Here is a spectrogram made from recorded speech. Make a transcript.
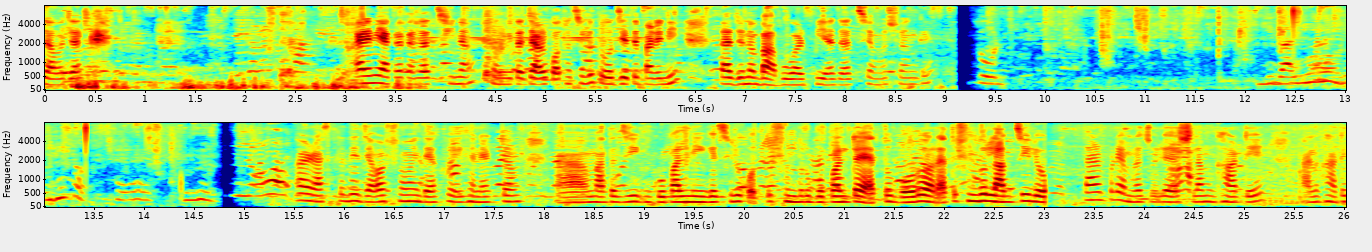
যাওয়া যাক। আর আমি একা একা যাচ্ছি না সঙ্গীতা যাওয়ার কথা ছিল তো ও যেতে পারেনি, তার জন্য বাবু আর পিয়া যাচ্ছে আমার সঙ্গে। দিওয়ালি মানে দিদি তো? আর রাস্তা দিয়ে যাওয়ার সময় দেখো এখানে একটা মাতাজি গোপাল নিয়ে গেছিল। কত সুন্দর গোপালটা, এত বড় আর এত সুন্দর লাগছিল। তারপরে আমরা চলে আসলাম ঘাটে। আর ঘাটে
